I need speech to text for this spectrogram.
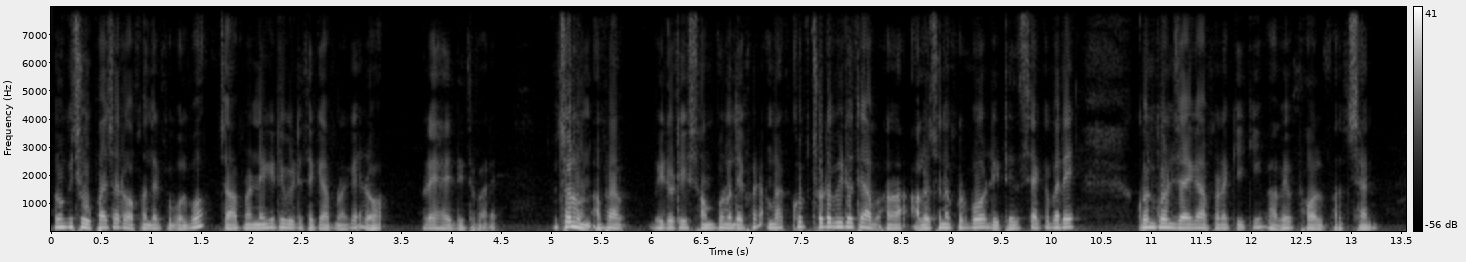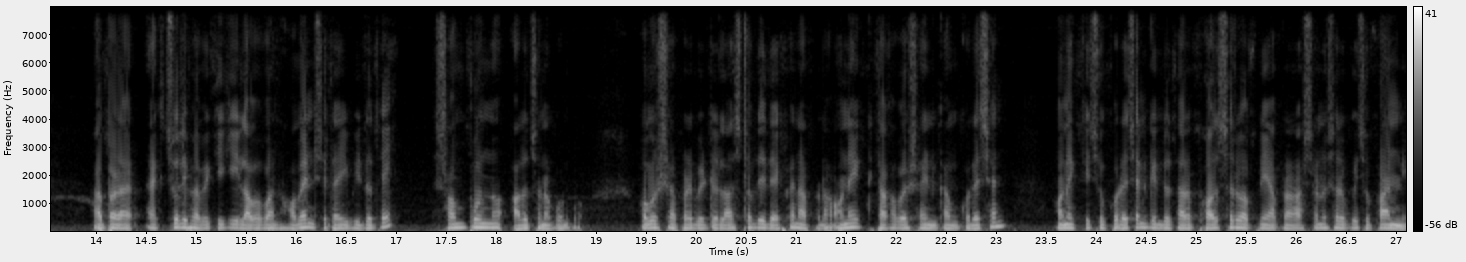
এবং কিছু উপাচারও আপনাদেরকে বলব যা আপনার নেগেটিভিটি থেকে আপনাকে রেহাই দিতে পারে। চলুন আপনার ভিডিওটি সম্পূর্ণ দেখবেন আমরা খুব ছোট ভিডিওতে আলোচনা করব ডিটেলসে একেবারে কোন কোন জায়গায় আপনারা কী কীভাবে ফল পাচ্ছেন, আপনারা অ্যাকচুয়ালিভাবে কী কী লাভবান হবেন সেটা এই ভিডিওতে সম্পূর্ণ আলোচনা করব। অবশ্যই আপনারা ভিডিও লাস্ট অবধি দেখবেন, আপনারা অনেক টাকা পয়সা ইনকাম করেছেন, অনেক কিছু করেছেন, কিন্তু তার ফলস্বরূপ আপনি আপনার আশানুস্বরূপ কিছু পাননি।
